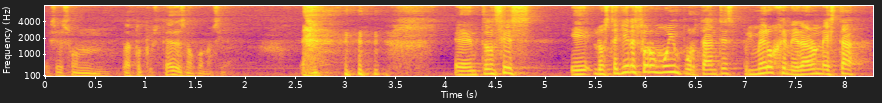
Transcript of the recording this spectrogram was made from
Ese es un dato que ustedes no conocían. Entonces, eh, los talleres fueron muy importantes. Primero generaron esta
